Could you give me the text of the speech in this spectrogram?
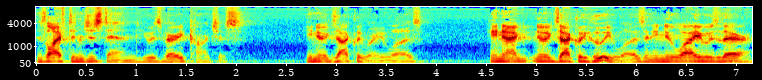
His life didn't just end, he was very conscious. He knew exactly where he was, he knew exactly who he was, and he knew why he was there.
